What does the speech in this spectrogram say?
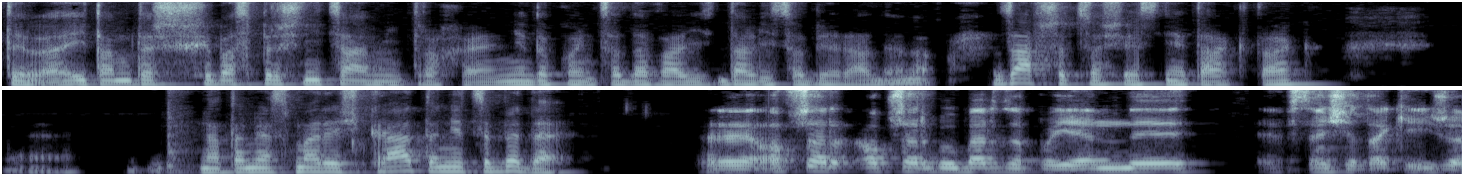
tyle. I tam też chyba z prysznicami trochę nie do końca dawali, dali sobie radę. No, zawsze coś jest nie tak, tak? Natomiast Maryśka to nie CBD. E, obszar, obszar był bardzo pojemny, w sensie takiej, że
